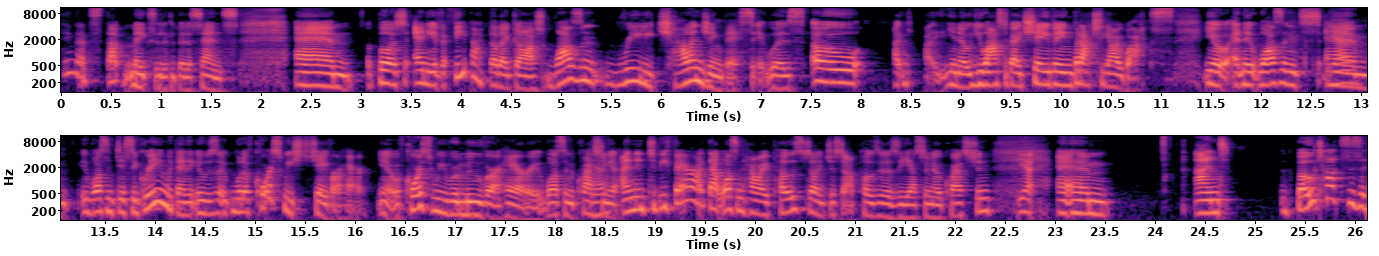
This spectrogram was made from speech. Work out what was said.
I think that's that makes a little bit of sense. Um, but any of the feedback that I got wasn't really challenging this. It was, oh, I, I, you know, you asked about shaving, but actually I wax. You know, and it wasn't um it wasn't disagreeing with anything. It was like, well, of course we shave our hair. You know, of course we remove our hair. It wasn't questioning it. And to be fair, that wasn't how I posed it. I just posed it as a yes or no question. Yeah. Um, and Botox is a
